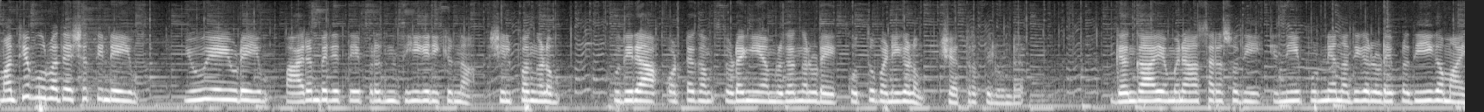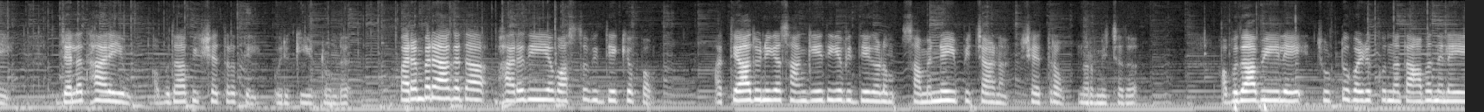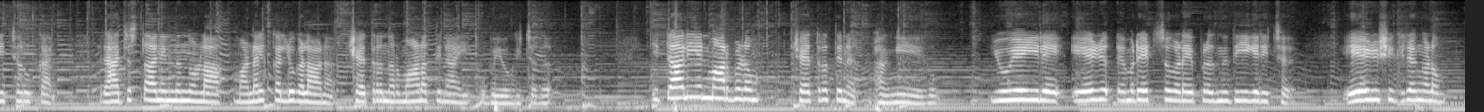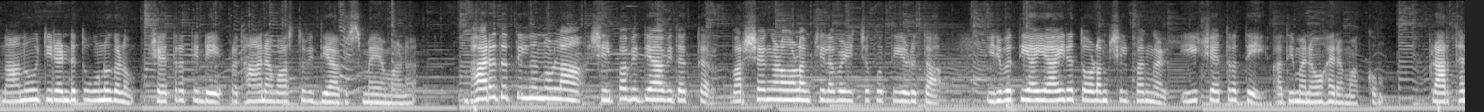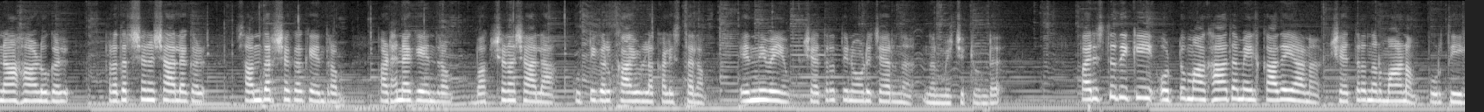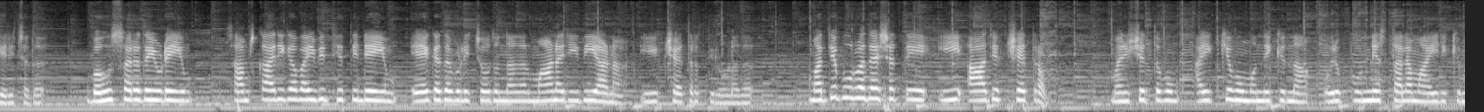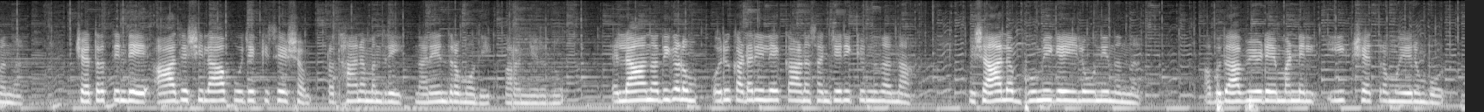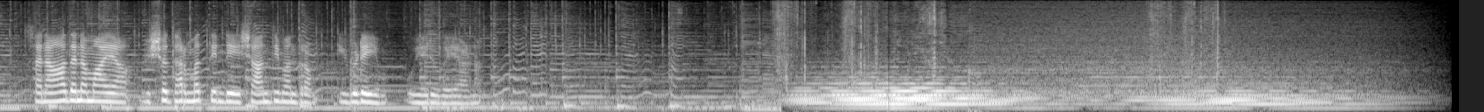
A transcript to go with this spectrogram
മധ്യപൂർവദേശത്തിന്റെയും യു എയുടെയും പാരമ്പര്യത്തെ പ്രതിനിധീകരിക്കുന്ന ശില്പങ്ങളും കുതിര ഒട്ടകം തുടങ്ങിയ മൃഗങ്ങളുടെ കൊത്തുപണികളും ക്ഷേത്രത്തിലുണ്ട്. ഗംഗാ യമുന സരസ്വതി എന്നീ പുണ്യനദികളുടെ പ്രതീകമായി ജലധാരയും അബുദാബി ക്ഷേത്രത്തിൽ ഒരുക്കിയിട്ടുണ്ട്. പരമ്പരാഗത ഭാരതീയ വാസ്തുവിദ്യയ്ക്കൊപ്പം അത്യാധുനിക സാങ്കേതിക വിദ്യകളും സമന്വയിപ്പിച്ചാണ് ക്ഷേത്രം നിർമ്മിച്ചത്. അബുദാബിയിലെ ചുട്ടുപഴുക്കുന്ന താപനിലയെ ചെറുക്കാൻ രാജസ്ഥാനിൽ നിന്നുള്ള മണൽക്കല്ലുകളാണ് ക്ഷേത്ര നിർമ്മാണത്തിനായി ഉപയോഗിച്ചത്. ഇറ്റാലിയൻ മാർബിളും ക്ഷേത്രത്തിന് ഭംഗിയേകും. യു എയിലെ ഏഴ് എമിറേറ്റ്സുകളെ പ്രതിനിധീകരിച്ച് ഏഴ് ശിഖരങ്ങളും നാനൂറ്റി രണ്ട് തൂണുകളും ക്ഷേത്രത്തിന്റെ പ്രധാന വാസ്തുവിദ്യാ വിസ്മയമാണ് ഭാരതത്തിൽ നിന്നുള്ള ശില്പവിദ്യാ വിദഗ്ധർ വർഷങ്ങളോളം ചിലവഴിച്ച് കുത്തിയെടുത്ത ഇരുപത്തി അയ്യായിരത്തോളം ശില്പങ്ങൾ ഈ ക്ഷേത്രത്തെ അതിമനോഹരമാക്കും. പ്രാർത്ഥനാ ഹാളുകൾ പ്രദർശനശാലകൾ സന്ദർശക കേന്ദ്രം പഠനകേന്ദ്രം ഭക്ഷണശാല കുട്ടികൾക്കായുള്ള കളിസ്ഥലം എന്നിവയും ക്ഷേത്രത്തിനോട് ചേർന്ന് നിർമ്മിച്ചിട്ടുണ്ട്. പരിസ്ഥിതിക്ക് ഒട്ടും ആഘാതമേൽക്കാതെയാണ് ക്ഷേത്ര നിർമ്മാണം പൂർത്തീകരിച്ചത്. ബഹുസ്വരതയുടെയും സാംസ്കാരിക വൈവിധ്യത്തിന്റെയും ഏകത വിളിച്ചോതുന്ന നിർമ്മാണ രീതിയാണ് ഈ ക്ഷേത്രത്തിലുള്ളത്. മധ്യപൂർവദേശത്തെ ഈ ആദ്യ ക്ഷേത്രം മനുഷ്യത്വവും ഐക്യവും ഒന്നിക്കുന്ന ഒരു പുണ്യസ്ഥലമായിരിക്കുമെന്ന് ക്ഷേത്രത്തിന്റെ ആദ്യ ശിലാപൂജയ്ക്ക് ശേഷം പ്രധാനമന്ത്രി നരേന്ദ്രമോദി പറഞ്ഞിരുന്നു. എല്ലാ നദികളും ഒരു കടലിലേക്കാണ് സഞ്ചരിക്കുന്നതെന്ന വിശാല ഭൂമികയിലൂന്നി നിന്ന് അബുദാബിയുടെ മണ്ണിൽ ഈ ക്ഷേത്രം ഉയരുമ്പോൾ സനാതനമായ വിശ്വധർമ്മത്തിന്റെ ശാന്തിമന്ത്രം ഇവിടെയും ഉയരുകയാണ്.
